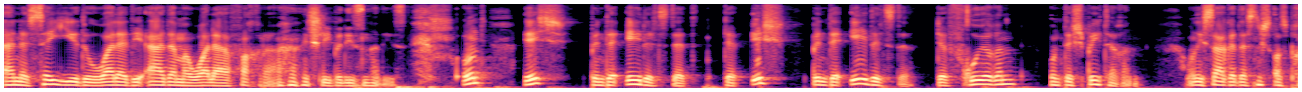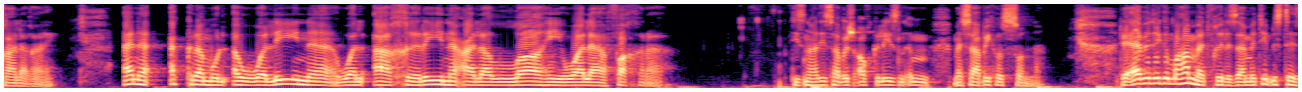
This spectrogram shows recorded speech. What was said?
أنا سيد ولد آدم ولا فخرا. Ich liebe diesen Hadith. Und ich bin der Edelste, der ich bin der Edelste der früheren und der späteren. Und ich sage das nicht aus Prahlerei. أنا أكرم الأولين والآخرين على الله ولا فخرا. Diesen Hadith habe ich auch gelesen im Mesabichus Sunnah. Der ehrwürdige Mohammed, Friede sei mit ihm, ist, der,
